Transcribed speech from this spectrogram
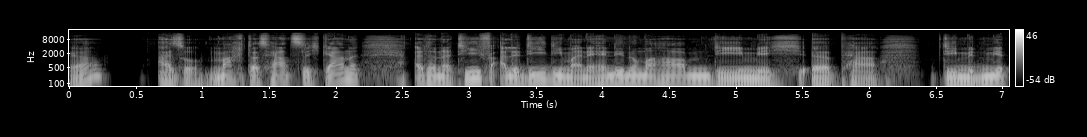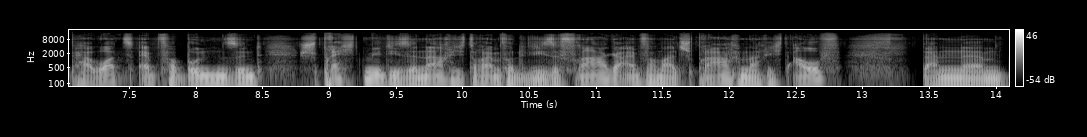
Ja? Also macht das herzlich gerne. Alternativ alle die, die meine Handynummer haben, die mich äh, per, die mit mir per WhatsApp verbunden sind, sprecht mir diese Nachricht doch einfach oder diese Frage einfach mal als Sprachnachricht auf. Dann ähm,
